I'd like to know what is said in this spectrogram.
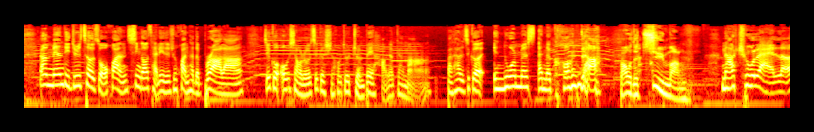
让 Mandy 就去厕所换，兴高采烈的去换她的 bra 啦。结果欧小柔这个时候就准备好要干嘛？把她的这个 enormous anaconda，把我的巨蟒。拿出来了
